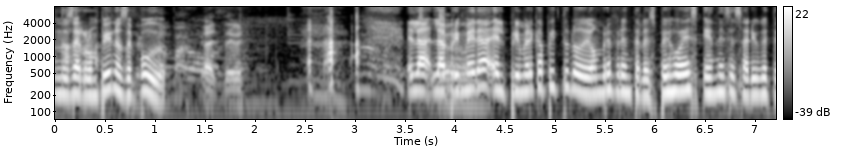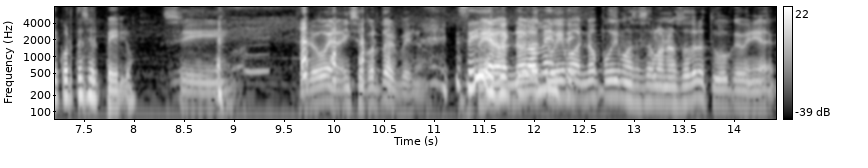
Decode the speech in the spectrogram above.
no se rompió y no se pudo. La, primera, el primer capítulo de hombre frente al espejo es es necesario que te cortes el pelo. Sí. Pero bueno, y se cortó el pelo. Sí, Pero no, lo tuvimos, no pudimos hacerlo nosotros, tuvo que venir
